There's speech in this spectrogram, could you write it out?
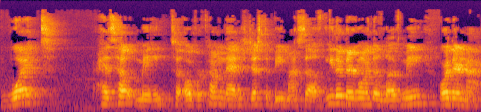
what has helped me to overcome that is just to be myself. Either they're going to love me or they're not.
